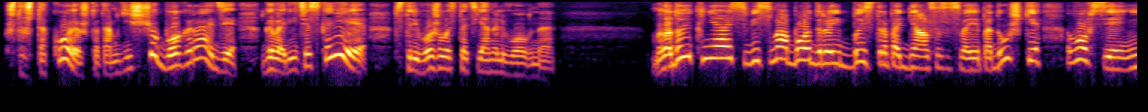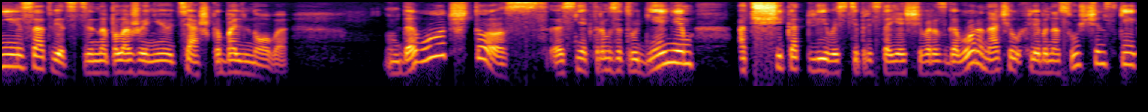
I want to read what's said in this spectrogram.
Что ж такое, что там еще, бог ради, говорите скорее, встревожилась Татьяна Львовна. Молодой князь весьма бодро и быстро поднялся со своей подушки, вовсе не соответственно положению тяжко больного. Да вот что, с, с некоторым затруднением от щекотливости предстоящего разговора начал хлебоносущенский,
